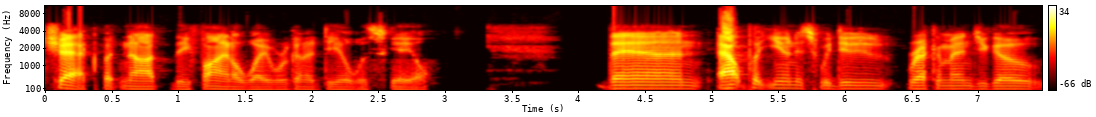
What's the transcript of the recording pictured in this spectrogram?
check, but not the final way we're going to deal with scale. Then output units, we do recommend you go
